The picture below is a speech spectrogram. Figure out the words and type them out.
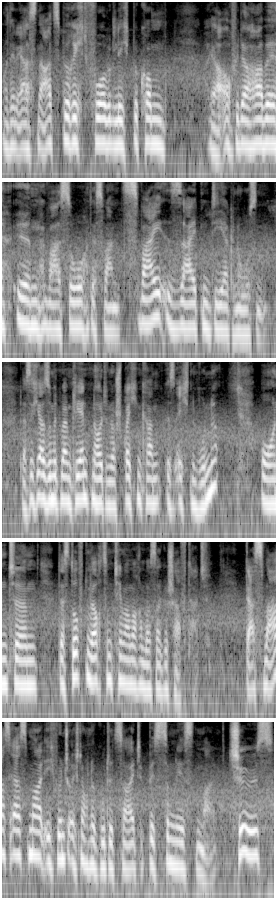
und den ersten Arztbericht vorgelegt bekommen ja auch wieder habe, ähm, war es so, das waren zwei Seiten Diagnosen. Dass ich also mit meinem Klienten heute noch sprechen kann, ist echt ein Wunder. Und ähm, das durften wir auch zum Thema machen, was er geschafft hat. Das war's erstmal. Ich wünsche euch noch eine gute Zeit. Bis zum nächsten Mal. Tschüss.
